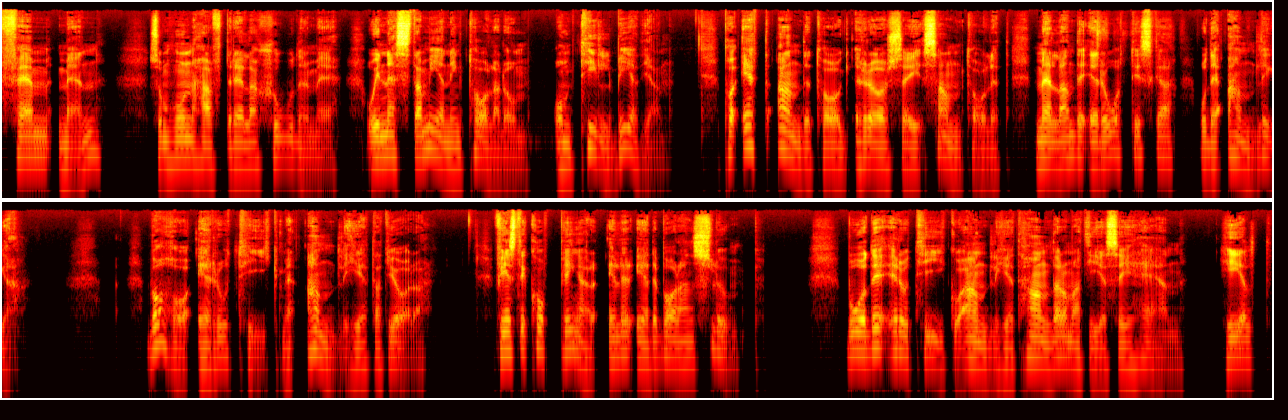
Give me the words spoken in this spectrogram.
fem män som hon haft relationer med och i nästa mening talar de om tillbedjan. På ett andetag rör sig samtalet mellan det erotiska och det andliga. Vad har erotik med andlighet att göra? Finns det kopplingar eller är det bara en slump? Både erotik och andlighet handlar om att ge sig hän, helt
